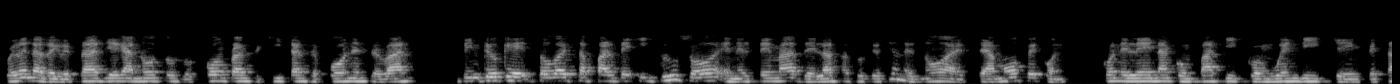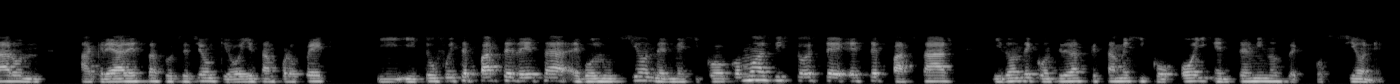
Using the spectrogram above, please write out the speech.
vuelven a regresar, llegan otros, los compran, se quitan, se ponen, se van fin, creo que toda esta parte, incluso en el tema de las asociaciones, ¿no? Este, a Mofe con, con Elena, con Patti, con Wendy, que empezaron a crear esta asociación que hoy es Amprofec, y, y, tú fuiste parte de esa evolución en México. ¿Cómo has visto este, este pasar y dónde consideras que está México hoy en términos de exposiciones?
